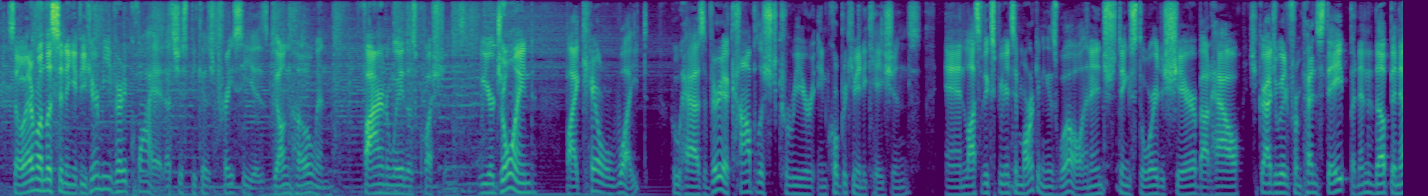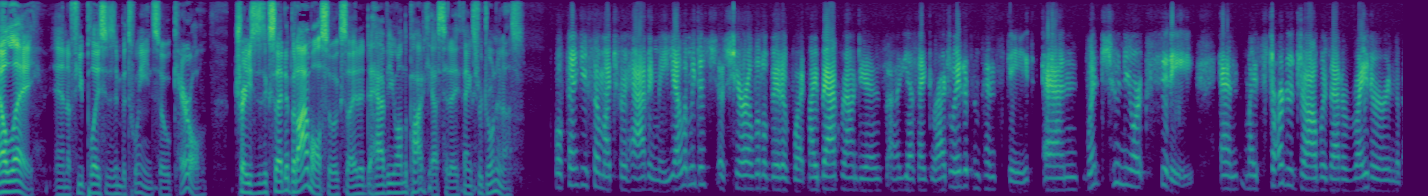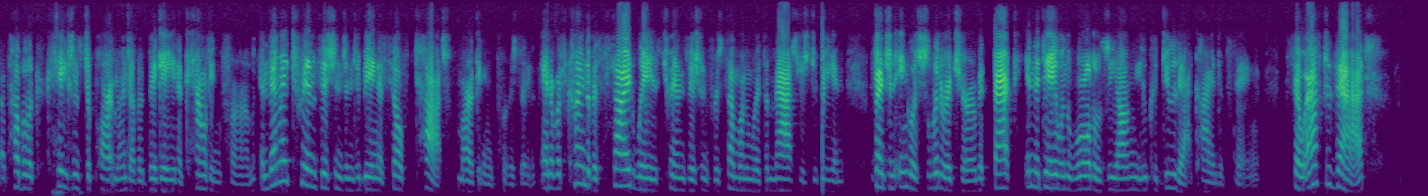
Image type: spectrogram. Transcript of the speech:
So, everyone listening, if you hear me very quiet, that's just because Tracy is gung ho and firing away those questions. We are joined by Carol White, who has a very accomplished career in corporate communications and lots of experience in marketing as well. An interesting story to share about how she graduated from Penn State but ended up in LA and a few places in between. So, Carol, Trace is excited, but I'm also excited to have you on the podcast today. Thanks for joining us. Well, thank you so much for having me. Yeah, let me just uh, share a little bit of what my background is. Uh, yes, I graduated from Penn State and went to New York City. And my starter job was at a writer in the publications department of a big eight accounting firm. And then I transitioned into being a self taught marketing person. And it was kind of a sideways transition for someone with a master's degree in French and English literature. But back in the day when the world was young, you could do that kind of thing. So after that,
